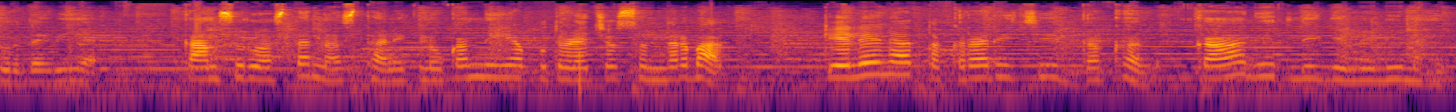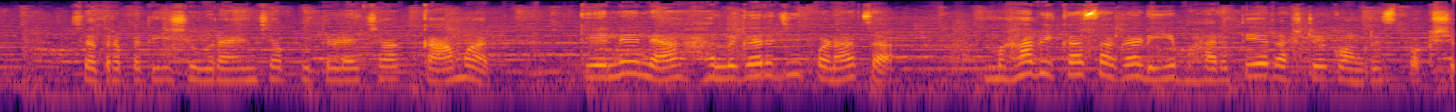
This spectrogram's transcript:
दुर्दैवी आहे. काम सुरू असताना स्थानिक लोकांनी या पुतळ्याच्या संदर्भात केलेल्या तक्रारीची दखल का घेतली गेलेली नाही? छत्रपती शिवरायांच्या पुतळ्याच्या कामात केलेल्या हलगर्जीपणाचा महाविकास आघाडी भारतीय राष्ट्रीय काँग्रेस पक्ष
